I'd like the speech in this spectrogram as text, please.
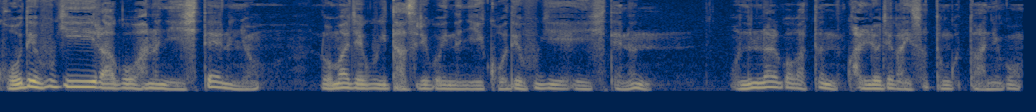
고대 후기라고 하는 이 시대에는요. 로마 제국이 다스리고 있는 이 고대 후기의 이 시대는 오늘날과 같은 관료제가 있었던 것도 아니고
